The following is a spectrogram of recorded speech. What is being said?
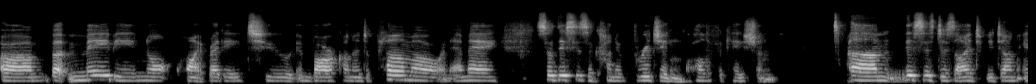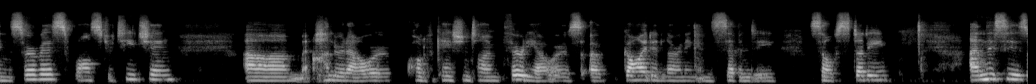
um, but maybe not quite ready to embark on a diploma or an MA. So this is a kind of bridging qualification. Um, this is designed to be done in service whilst you're teaching um, 100 hour qualification time, 30 hours of guided learning, and 70 self study. And this is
